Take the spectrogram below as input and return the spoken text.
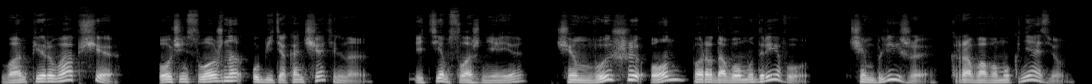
Вампир вообще очень сложно убить окончательно, и тем сложнее, чем выше он по родовому древу, чем ближе к кровавому князю.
